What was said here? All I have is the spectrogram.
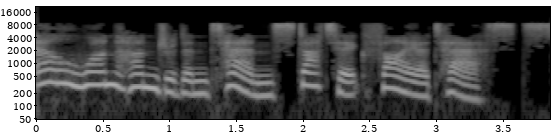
L-110 static fire tests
